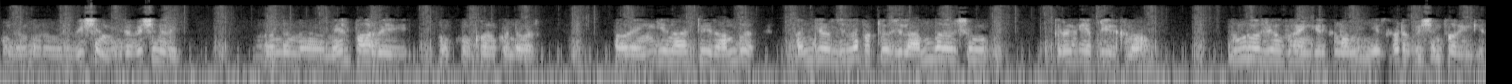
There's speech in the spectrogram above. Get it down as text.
ஒரு ஒரு ஒரு விஷன் இது விஷனரி வந்து மேல் பார்வை கொ- கொண்டவர். அவர் இந்திய நாட்டு ரொம்ப அஞ்சு வருஷம் இல்ல பத்து வருஷம் இல்ல ஐம்பது வருஷம் பிறகு எப்படி இருக்கணும்? நூறு வருஷம் அப்புறம் எங்க இருக்கணும்? Got a vision for India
